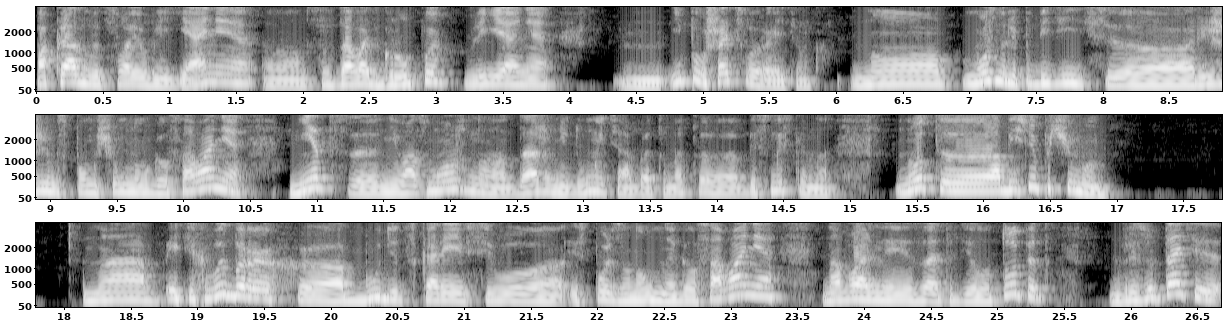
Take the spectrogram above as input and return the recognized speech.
показывать свое влияние, э, создавать группы влияния и повышать свой рейтинг. Но можно ли победить э, режим с помощью умного голосования? Нет, э, невозможно, даже не думайте об этом, это бессмысленно. Ну вот объясню почему. На этих выборах будет, скорее всего, использовано умное голосование. Навальный за это дело топит. В результате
